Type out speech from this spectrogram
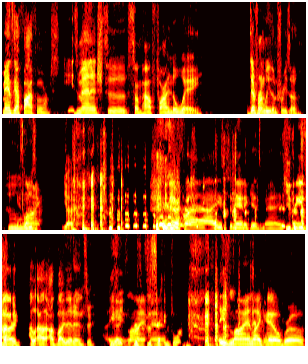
man's got five forms. he's managed to somehow find a way differently than Frieza, who He's is- lying. yeah. he's shenanigans, man. you think he's lying? I'll, I'll, I'll buy that answer. He's, he's lying. this is the man. second form. He's lying like hell, bro.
